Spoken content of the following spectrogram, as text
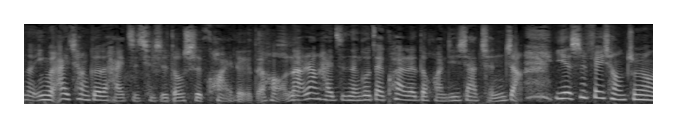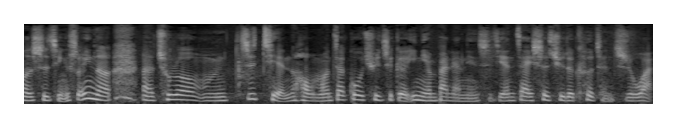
那因为爱唱歌的孩子其实都是快乐的哈，那让孩子能够在快乐的环境下成长也是非常重要的事情。所以呢，呃，除了我们之前哈，我们在过去这个一年半两年时间在社区的课程之外，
